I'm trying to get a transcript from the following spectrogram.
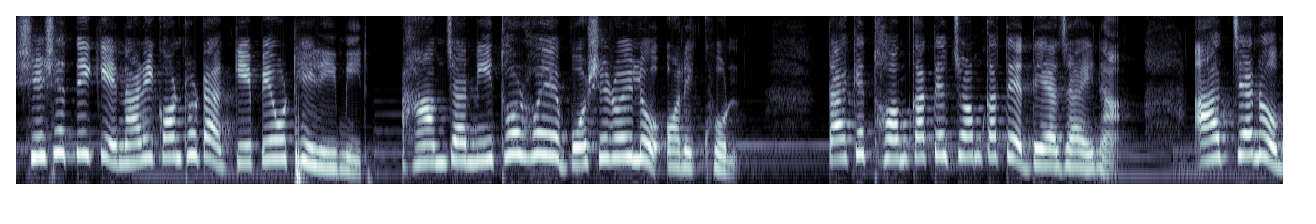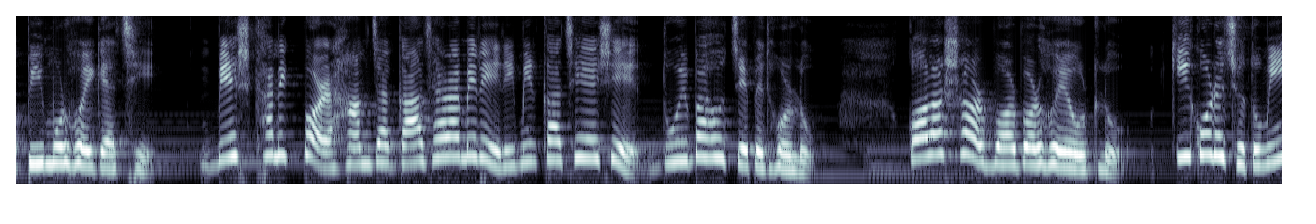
শেষের দিকে নারী কণ্ঠটা কেঁপে ওঠে রিমির। হামজা নিথর হয়ে বসে রইল অনেকক্ষণ। তাকে থমকাতে চমকাতে দেয়া যায় না। আজ যেন বিমূর হয়ে গেছে। বেশ খানিক পর হামজা গা ঝাড়া মেরে রিমির কাছে এসে দুই বাহু চেপে ধরল। গলার স্বর বর্বর হয়ে উঠল, কি করেছ তুমি?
